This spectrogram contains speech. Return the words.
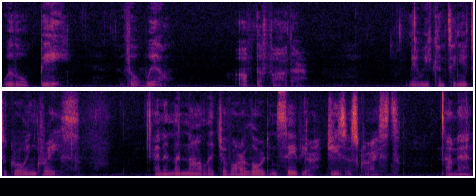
will obey the will of the Father. May we continue to grow in grace and in the knowledge of our Lord and Savior, Jesus Christ. Amen.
